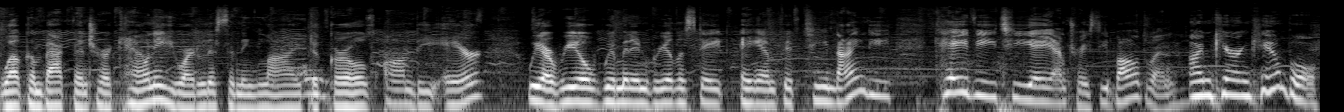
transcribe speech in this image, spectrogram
Welcome back, Ventura County. You are listening live to Girls on the Air. We are Real Women in Real Estate, AM 1590, KVTA. I'm Tracy Baldwin. I'm Karen Campbell.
